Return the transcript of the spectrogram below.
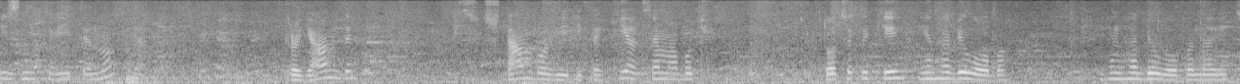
різні квіти, ну, троянди, штамбові і такі, а це, мабуть, Хто це такий? Гінгабілоба. Гінгабілоба навіть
